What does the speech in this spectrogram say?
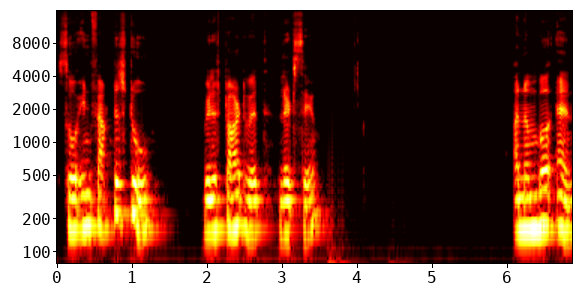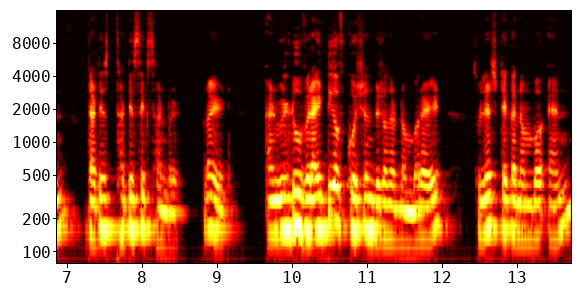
so in factors 2 we'll start with let's say a number n that is 3600 right and we'll do variety of questions based on that number right? So let's take a number n.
